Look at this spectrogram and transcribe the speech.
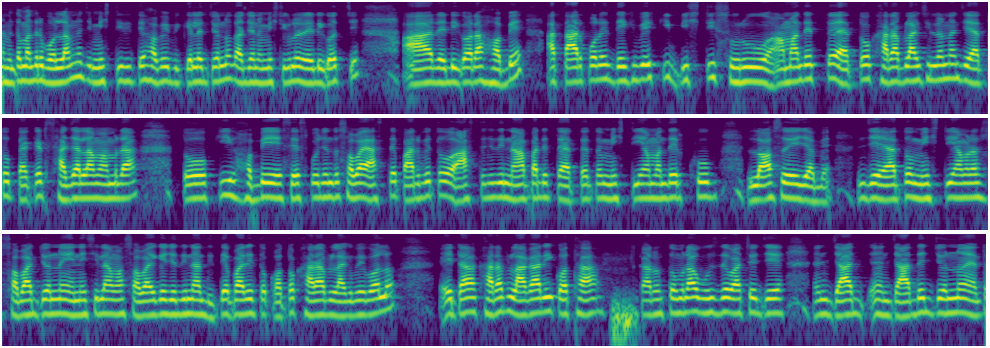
আমি তোমাদের বললাম না যে মিষ্টি দিতে হবে বিকেলের জন্য, তার জন্য মিষ্টিগুলো রেডি করছি। আর রেডি করা হবে। আর তারপরে দেখবে কি বৃষ্টি শুরু। আমাদের তো এত খারাপ লাগছিল না যে এত প্যাকেট সাজালাম আমরা। তো কি হবে? শেষ পর্যন্ত সবাই আসতে পারবে তো? আসতে যদি না পারে তো এত এত মিষ্টি আমাদের খুব লস হয়ে যাবে। যে এত মিষ্টি আমরা সবার জন্য এনেছিলাম আর সবাইকে যদি না দিতে পারি তো কত খারাপ লাগবে বলো? এটা খারাপ লাগারই কথা। কারণ তোমরাও বুঝতে পারছ যে যা যাদের জন্য এত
